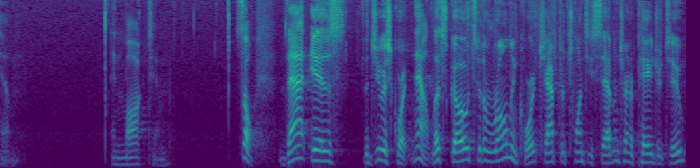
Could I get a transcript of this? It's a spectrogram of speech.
him and mocked him. So that is the Jewish court. Now, let's go to the Roman court, chapter 27. Turn a page or two.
